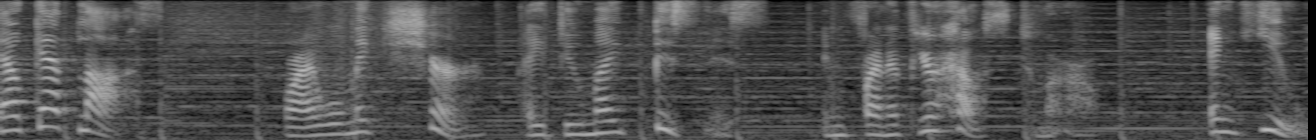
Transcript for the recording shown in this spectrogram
Now get lost, or I will make sure I do my business in front of your house tomorrow and you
